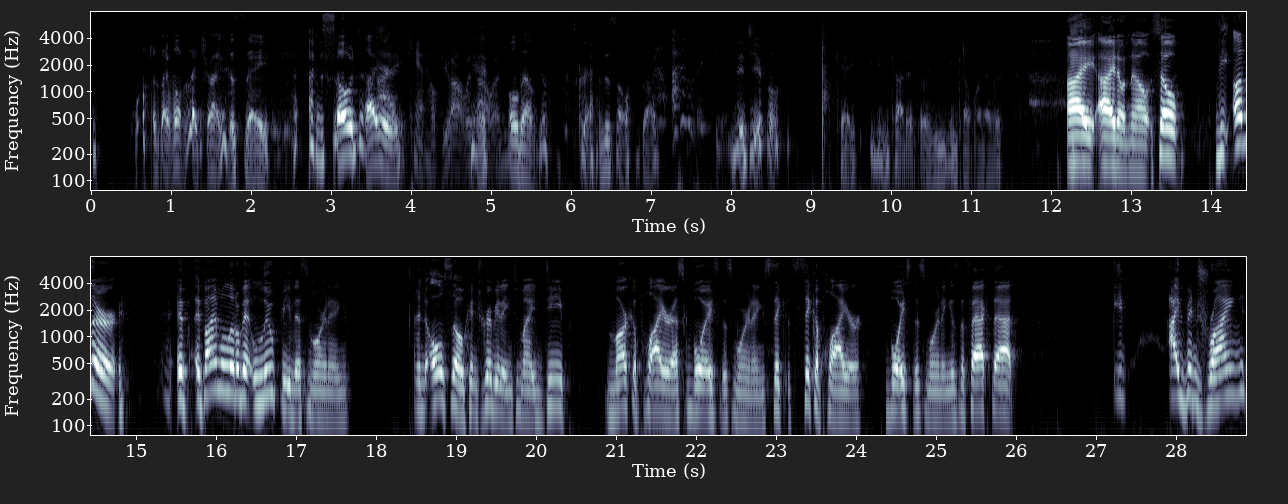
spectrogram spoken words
what was I? What was I trying to say? I'm so tired. I can't help you out with Here, that one. hold up. Just scrap. This all sucks. I liked it. Did you? Okay, you can cut it or you can cut whatever. I I don't know. So the other if if I'm a little bit loopy this morning and also contributing to my deep Markiplier-esque voice this morning, sick sickiplier voice this morning is the fact that it, I've been trying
